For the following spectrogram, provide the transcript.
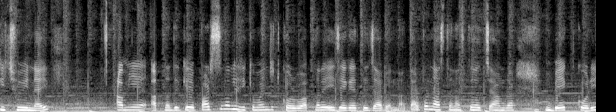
কিছুই নাই। আমি আপনাদেরকে পার্সোনালি রিকমেন্ডেড করব, আপনারা এই জায়গাতে যাবেন না। তারপর নাচতে নাচতে হচ্ছে আমরা বেক করি,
